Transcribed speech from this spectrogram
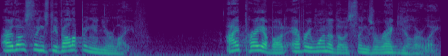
Are those things developing in your life? I pray about every one of those things regularly.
